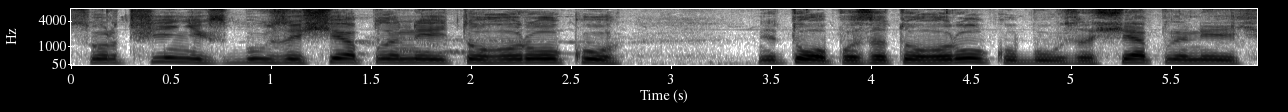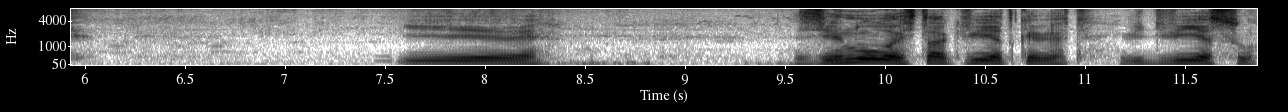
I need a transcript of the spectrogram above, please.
Сорт Фінікс був защеплений того року, не того, поза того року був защеплений. І зігнулась так ветка від, від весу.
